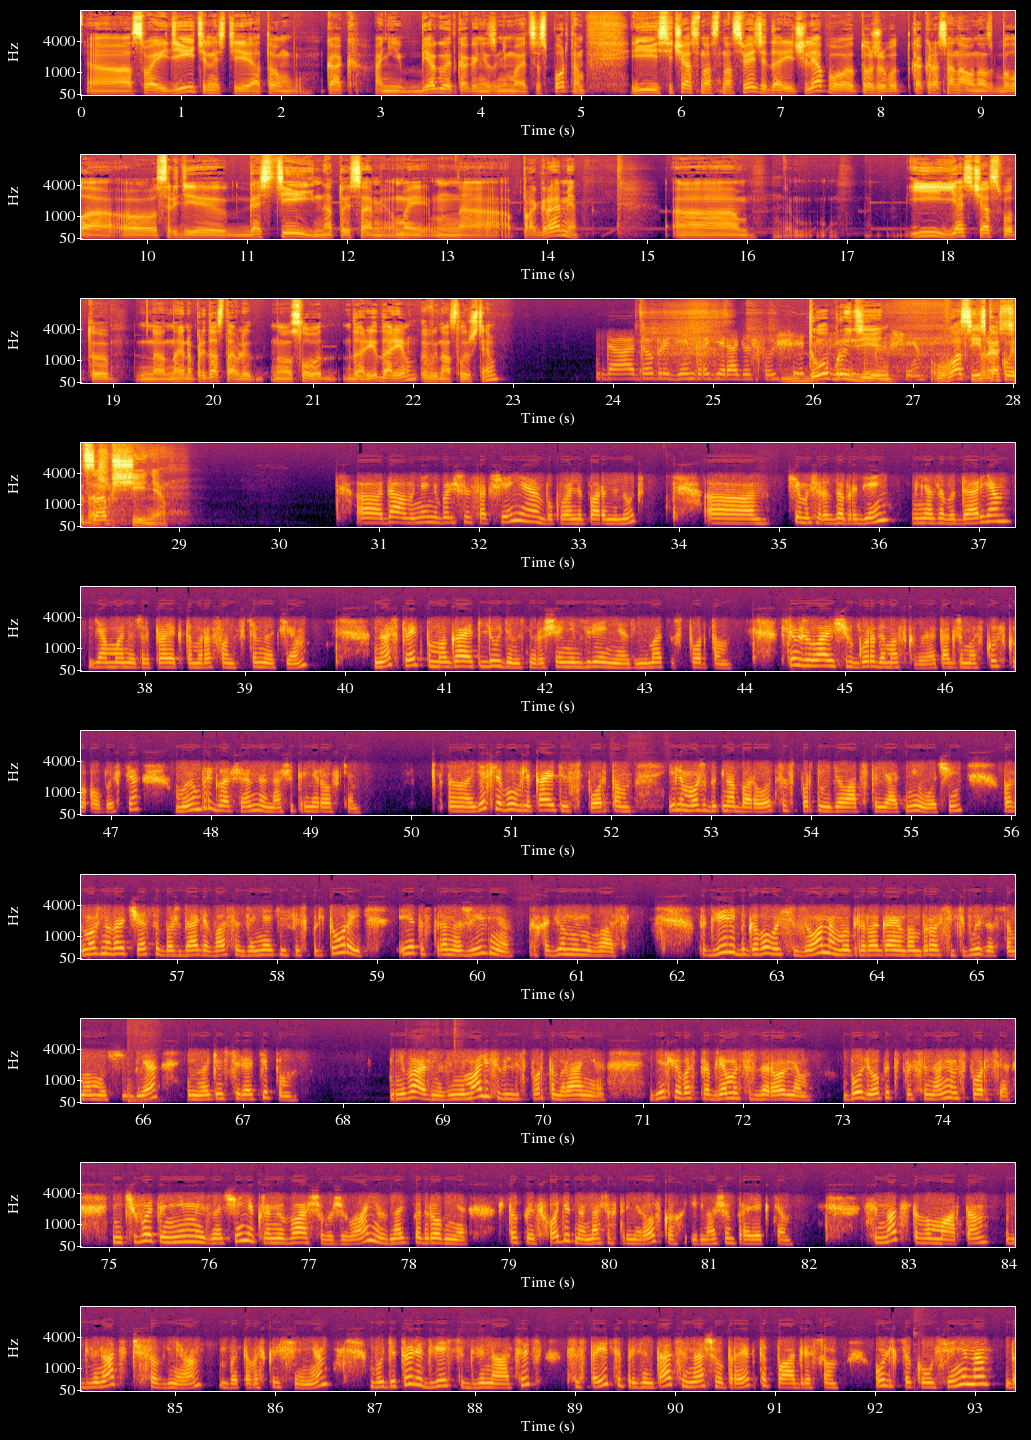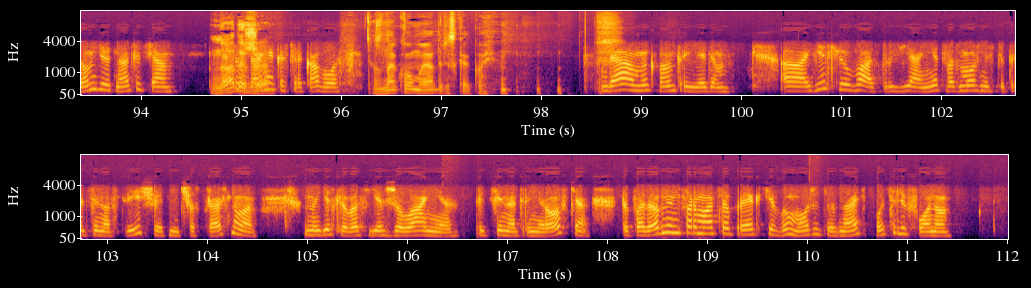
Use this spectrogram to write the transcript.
своей деятельности, о том, как они бегают, как они занимаются спортом. И сейчас у нас на связи Дарья Челяпова, тоже вот как раз она у нас была э, среди гостей на той самой программе. Э, и я сейчас вот, наверное, предоставлю слово Дарье. Дарья, вы нас слышите? Да, добрый день, дорогие радиослушатели. Добрый день. ведущие. У вас есть какое-то Даша. сообщение? А, да, у меня небольшое сообщение, буквально пару минут. А, всем еще раз добрый день. Меня зовут Дарья, я менеджер проекта «Марафон в темноте». Наш проект помогает людям с нарушением зрения заниматься спортом. Всех желающих города Москвы, а также Московской области мы им приглашаем на наши тренировки. Э, Если вы увлекаетесь спортом или, может быть, наоборот, со спортом дела обстоят не очень, возможно, врачи освобождали вас от занятий физкультурой, и эта сторона жизни проходила мимо вас. В преддверии бегового сезона мы предлагаем вам бросить вызов самому себе и многим стереотипам. Неважно, занимались вы ли спортом ранее, если у вас проблемы со здоровьем, более опыт в профессиональном спорте. Ничего это не имеет значения, кроме вашего желания узнать подробнее, что происходит на наших тренировках и в нашем проекте. 17 марта в 12 часов дня, в это воскресенье, в аудитории 212 состоится презентация нашего проекта по адресу улица Каусенина, дом 19А. Надо Это же. здание ВОЗ. Знакомый адрес какой. Да, мы к вам приедем. А, Если у вас, друзья, нет возможности прийти на встречу, это ничего страшного, но если у вас есть желание прийти на тренировки, то подробную информацию о проекте вы можете узнать по телефону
